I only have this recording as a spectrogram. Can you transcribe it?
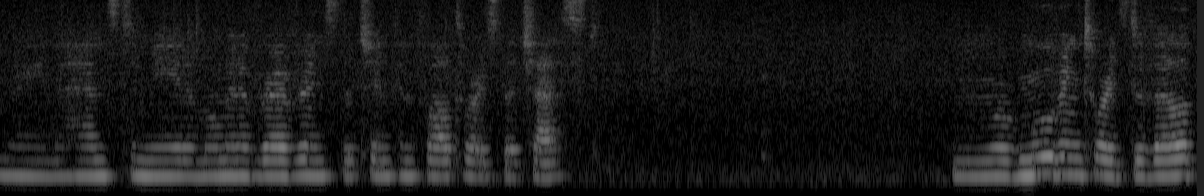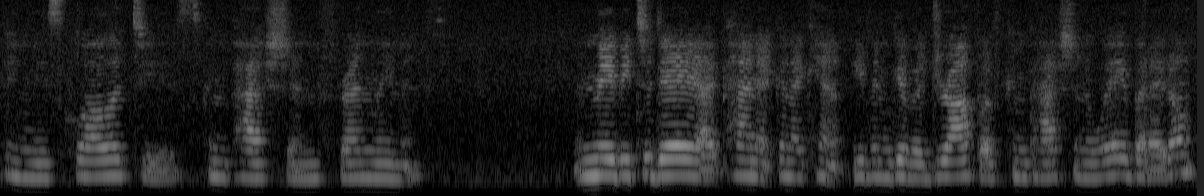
Bringing the hands to meet, a moment of reverence, the chin can fall towards the chest. And we're moving towards developing these qualities compassion, friendliness. And maybe today I panic and I can't even give a drop of compassion away, but I don't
